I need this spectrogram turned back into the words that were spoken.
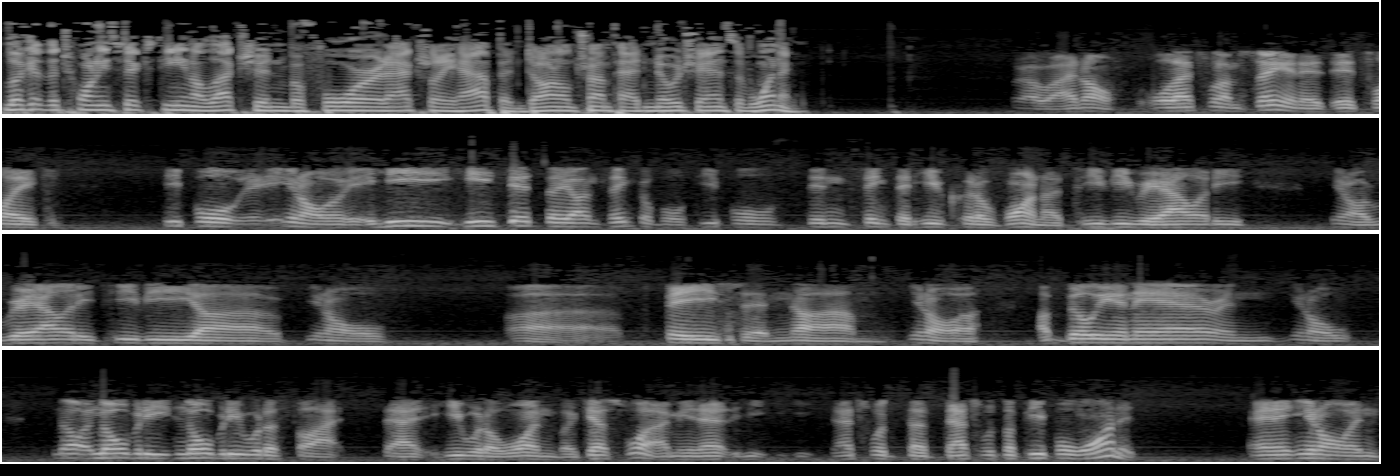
look at the 2016 election before it actually happened. Donald Trump had no chance of winning. Oh, I know. Well, that's what I'm saying. It, it's like people, you know, he he did the unthinkable. People didn't think that he could have won a TV reality, you know, reality TV, uh, you know, uh, face and um, you know, a, a billionaire, and you know, no nobody nobody would have thought that he would have won. But guess what? I mean, that, he, that's what the, that's what the people wanted. And you know, and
